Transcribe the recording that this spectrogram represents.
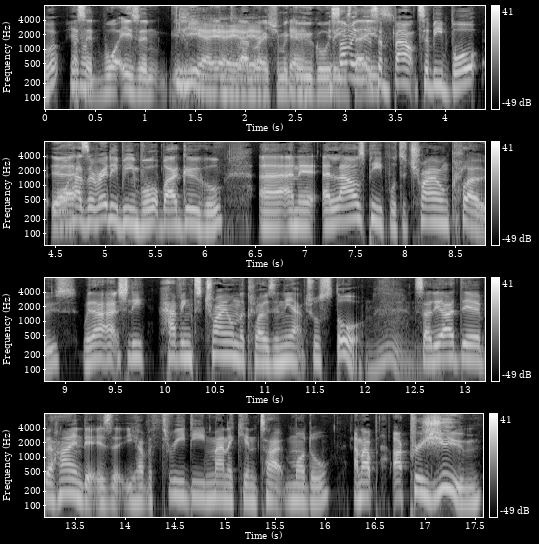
what I Yeah, go said what isn't in, yeah, in yeah, yeah, collaboration with. Google It's something days. that's about to be bought or has already been bought by Google, uh, and it allows people to try on clothes without actually having to try on the clothes in the actual store. Hmm. So the idea behind it is that you have a 3D mannequin type model, and I, I presume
